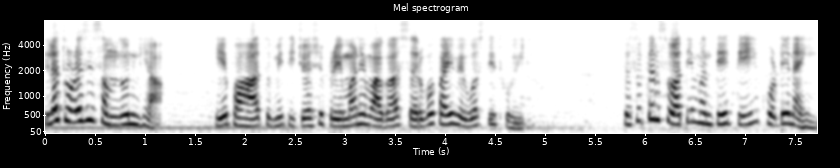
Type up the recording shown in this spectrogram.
तिला थोडीशी समजून घ्या. हे पहा तुम्ही तिच्याशी प्रेमाने वागा सर्व काही व्यवस्थित होईल. तसं तर स्वाती म्हणते तेही खोटे नाही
